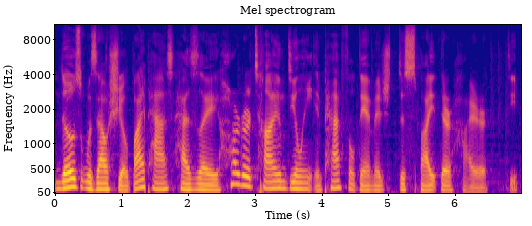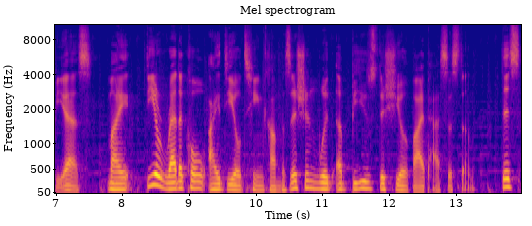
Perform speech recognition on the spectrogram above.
those without shield bypass has a harder time dealing impactful damage despite their higher DPS. My theoretical ideal team composition would abuse the shield bypass system. This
